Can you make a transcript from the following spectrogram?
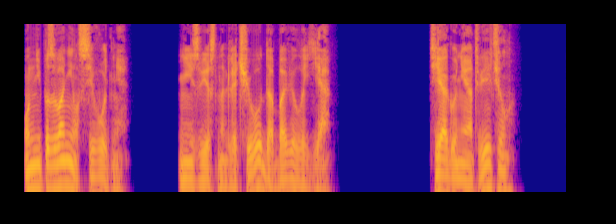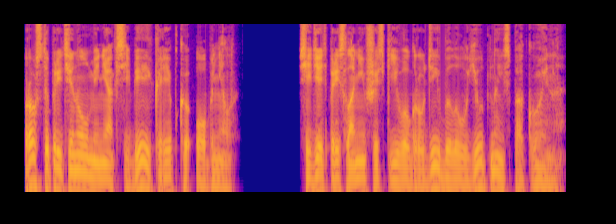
Он не позвонил сегодня. Неизвестно для чего, добавила я. Тьяго не ответил, просто притянул меня к себе и крепко обнял. Сидеть, прислонившись к его груди, было уютно и спокойно.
